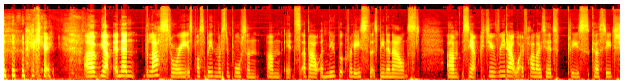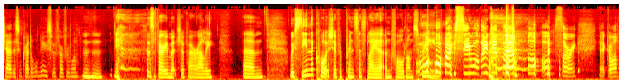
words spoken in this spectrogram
okay. Um, yeah, and then the last story is possibly the most important. Um, it's about a new book release that's been announced. Um, so yeah, could you read out what I've highlighted, please, Kirsty, to share this incredible news with everyone? Mm-hmm. Yeah, it's very much up our alley. Um, we've seen the courtship of Princess Leia unfold on screen. Oh, I see what they did there. oh, sorry. Yeah, go on.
